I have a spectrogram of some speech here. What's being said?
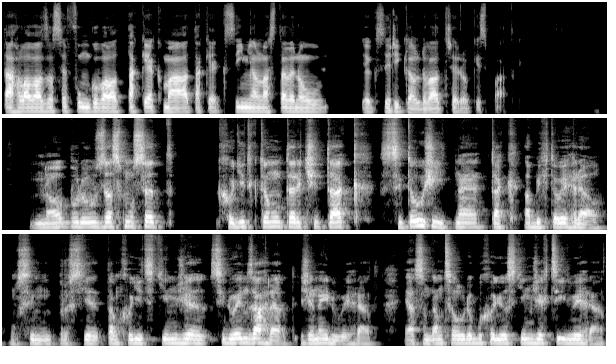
ta hlava zase fungovala tak, jak má, tak, jak si ji měl nastavenou, jak si říkal, dva, tři roky zpátky? No, budu zas muset chodit k tomu terči tak, si to užít, ne tak, abych to vyhrál. Musím prostě tam chodit s tím, že si jdu jen zahrát, že nejdu vyhrát. Já jsem tam celou dobu chodil s tím, že chci jít vyhrát.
